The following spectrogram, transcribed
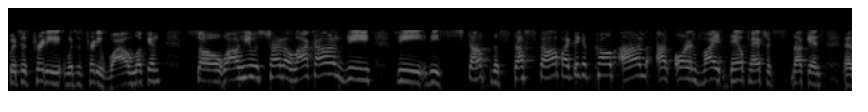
which is pretty which is pretty wild looking. So while he was trying to lock on the the the stump the stuff stomp I think it's called on on Orin Veidt, Dale Patrick snuck in and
